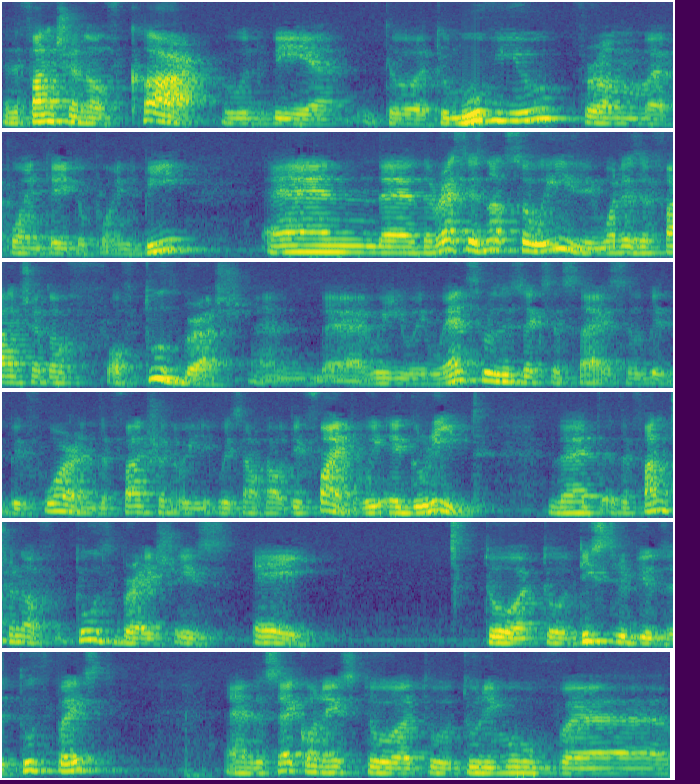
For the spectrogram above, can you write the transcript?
And the function of car would be uh, to to move you from uh, point A to point B, and uh, the rest is not so easy. What is the function of, of toothbrush? And uh, we, we went through this exercise a little bit before, and the function we, we somehow defined. We agreed that the function of toothbrush is A, to, uh, to distribute the toothpaste, and the second is to, uh, to, to remove, uh, uh,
